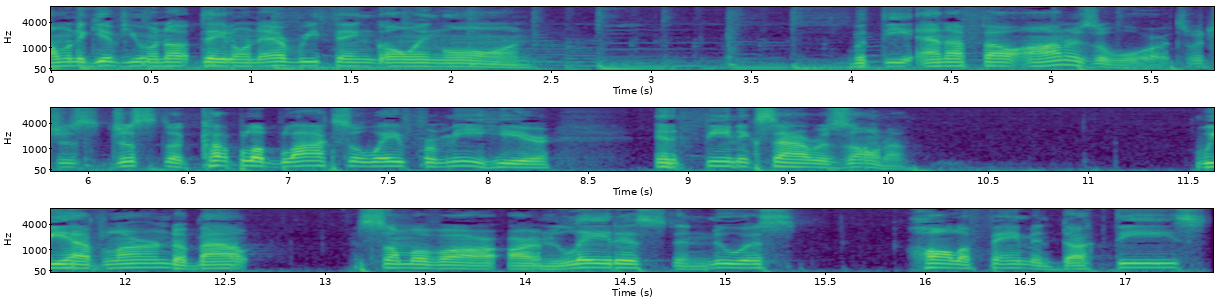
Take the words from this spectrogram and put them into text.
I want to give you an update on everything going on with the NFL Honors Awards, which is just a couple of blocks away from me here in Phoenix, Arizona. We have learned about some of our, our latest and newest Hall of Fame inductees.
